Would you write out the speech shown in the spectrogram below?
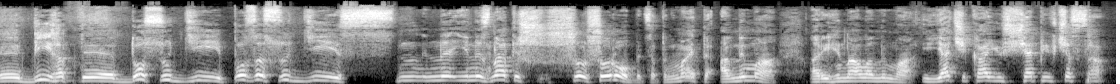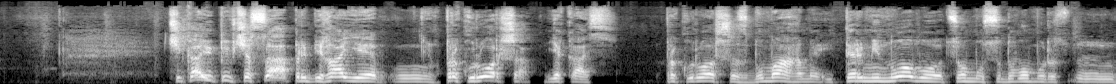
е, бігати до судді, поза судді і не знати, що, що робиться. Понімаєте? А нема. Оригінала нема. І я чекаю ще півчаса. Чекаю півчаса, прибігає прокурорша якась. Прокурорша з бумагами і терміново цьому судовому е,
